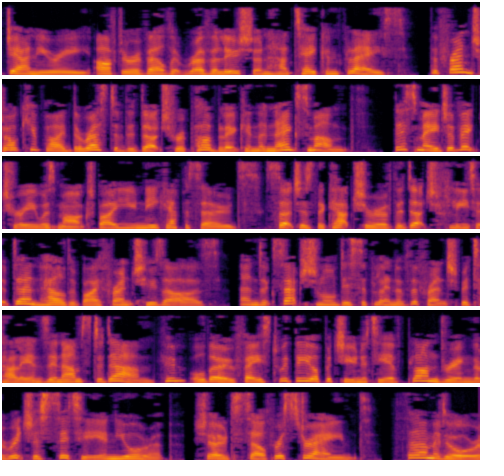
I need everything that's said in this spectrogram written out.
January, after a Velvet Revolution had taken place. The French occupied the rest of the Dutch Republic in the next month. This major victory was marked by unique episodes, such as the capture of the Dutch fleet at Den Helder by French hussars, and exceptional discipline of the French battalions in Amsterdam, who, although faced with the opportunity of plundering the richest city in Europe, showed self-restraint. Thermidor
